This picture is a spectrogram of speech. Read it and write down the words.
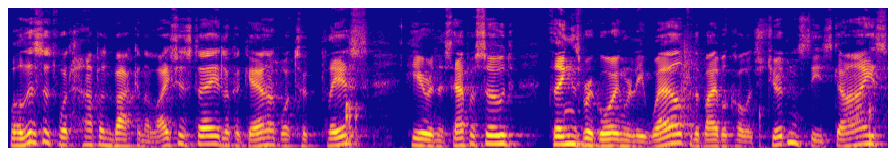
Well, this is what happened back in Elisha's day. Look again at what took place here in this episode. Things were going really well for the Bible college students. These guys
